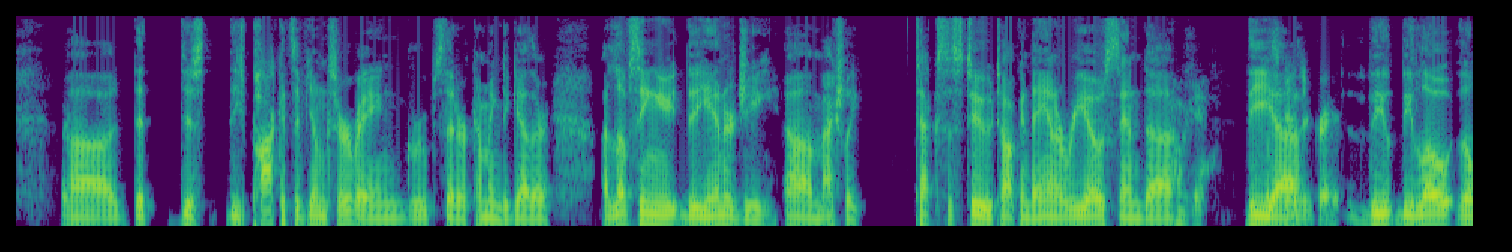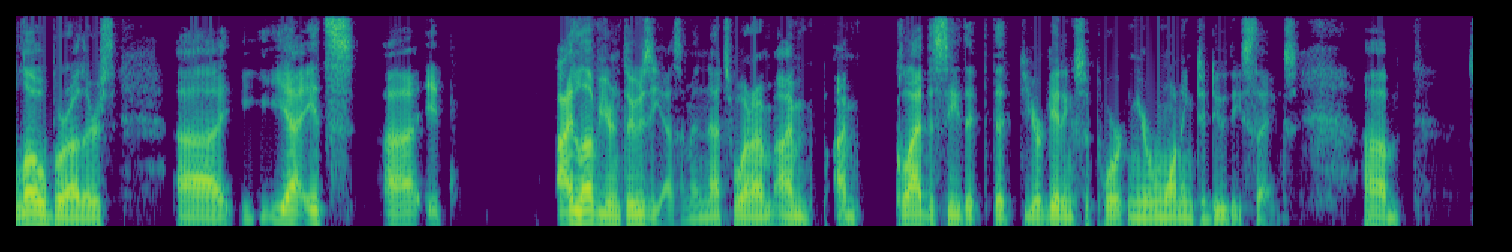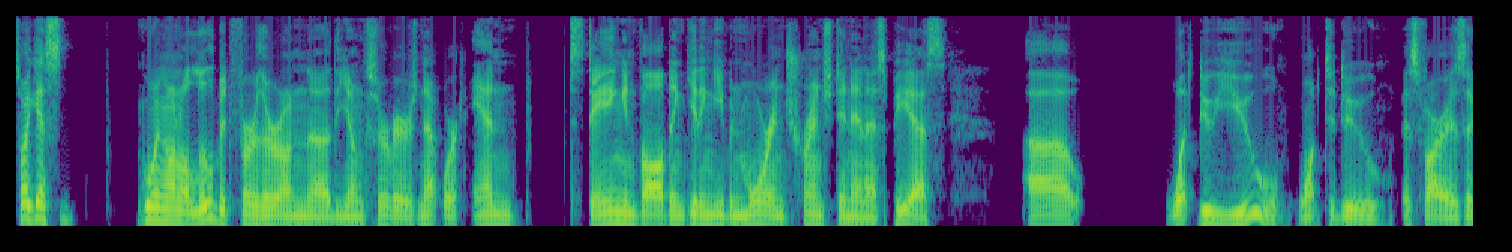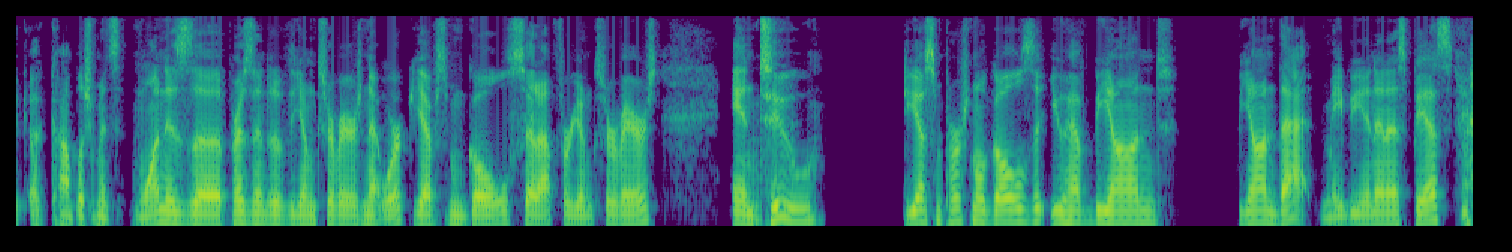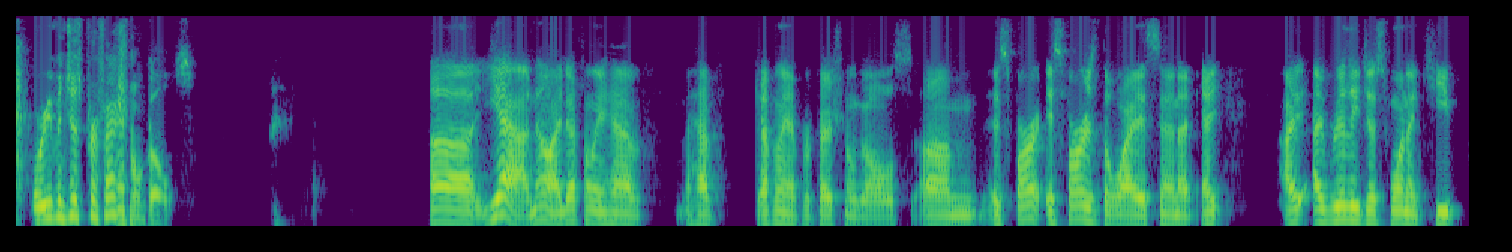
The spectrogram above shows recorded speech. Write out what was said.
Uh, that just these pockets of young surveying groups that are coming together. I love seeing the energy. Um, actually, Texas too. Talking to Anna Rios and uh, oh, yeah. the uh, the the low the Low brothers. Uh, yeah, it's uh, it I love your enthusiasm, and that's what I'm. I'm. I'm glad to see that that you're getting support and you're wanting to do these things. Um, so I guess going on a little bit further on uh, the Young Surveyors Network and staying involved and getting even more entrenched in NSPS. Uh, what do you want to do as far as accomplishments? One is the president of the Young Surveyors Network. You have some goals set out for young surveyors, and two, do you have some personal goals that you have beyond beyond that, maybe an NSPS or even just professional goals? Uh, yeah, no, I definitely have have definitely have professional goals. Um, as far as far as the YSN, I I, I really just want to keep.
